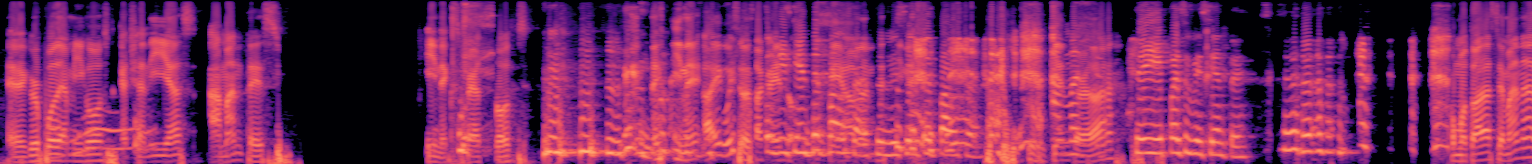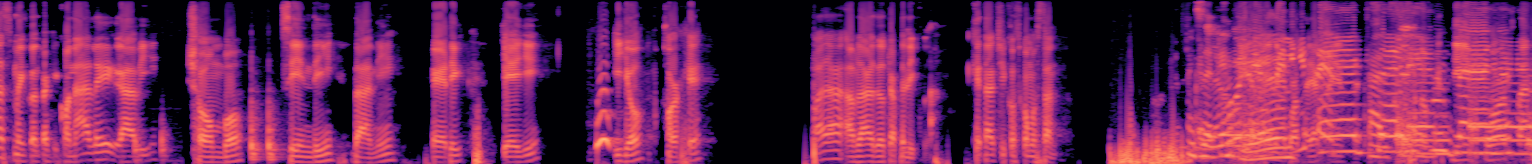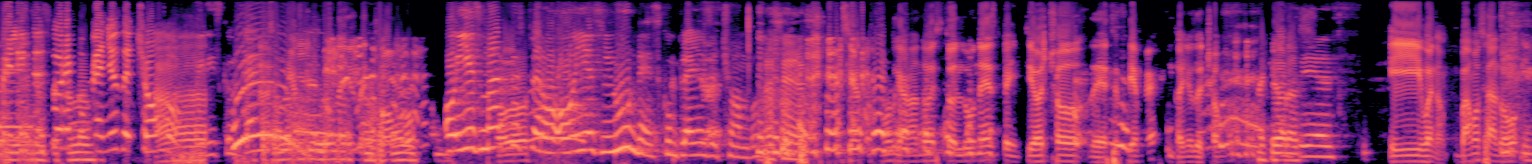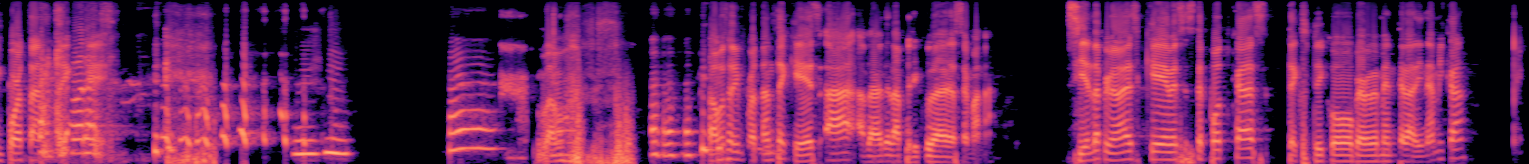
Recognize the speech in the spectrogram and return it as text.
El grupo de amigos, cachanillas, amantes, inexpertos de cine. Ay, güey, se me está cayendo. Suficiente pausa, suficiente pausa. Suficiente, ¿verdad? Sí, fue suficiente. Como todas las semanas, me encuentro aquí con Ale, Gaby, Chombo, Cindy, Dani, Eric, Yeji y yo, Jorge, para hablar de otra película. ¿Qué tal, chicos? ¿Cómo están? Excelente. Bien. Excelente. Felices por el cumpleaños de Chombo. Ah, Feliz cumpleaños. Hoy es martes, Todos. pero hoy es lunes, cumpleaños de Chombo. estamos grabando esto el lunes 28 de septiembre, cumpleaños de Chombo. ¿A qué horas? Y bueno, vamos a lo ¿A importante. qué que- horas? Ujú. Vamos, vamos a lo importante que es a hablar de la película de la semana. Si es la primera vez que ves este podcast, te explico brevemente la dinámica.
